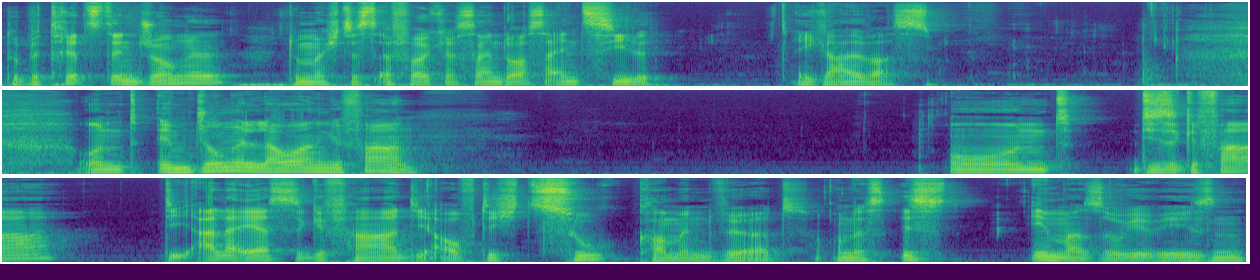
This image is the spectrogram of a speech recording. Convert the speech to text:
Du betrittst den Dschungel, du möchtest erfolgreich sein, du hast ein Ziel. Egal was. Und im Dschungel lauern Gefahren. Und diese Gefahr, die allererste Gefahr, die auf dich zukommen wird, und es ist immer so gewesen,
